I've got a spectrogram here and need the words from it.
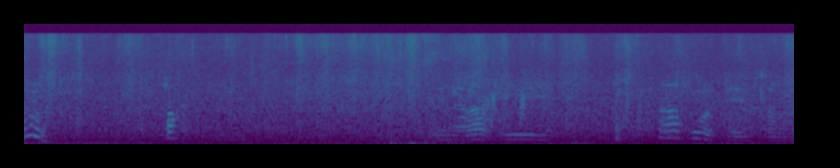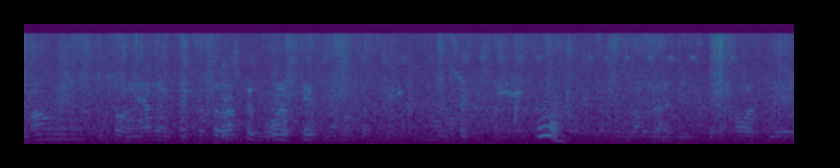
М, Чок. Разговорите са нормални, смисъл няма да ми прекъсва. Аз като говоря с теб, няма да много се късваш. М, Не знам заради телефонът ли е.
